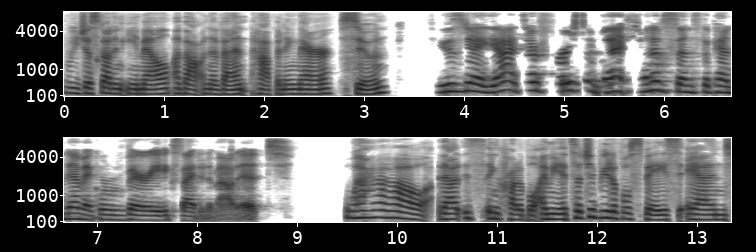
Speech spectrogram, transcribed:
we just got an email about an event happening there soon. Tuesday. Yeah, it's our first event kind of since the pandemic. We're very excited about it. Wow, that is incredible. I mean, it's such a beautiful space and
